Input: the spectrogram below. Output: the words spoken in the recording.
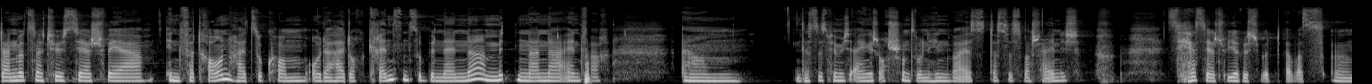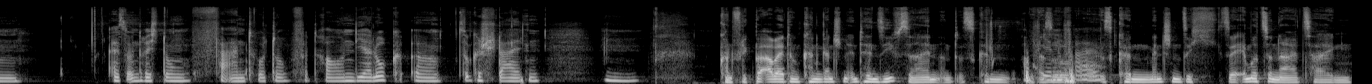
dann wird es natürlich sehr schwer, in Vertrauen halt zu kommen oder halt auch Grenzen zu benennen, ne? miteinander einfach. Ähm, das ist für mich eigentlich auch schon so ein Hinweis, dass es wahrscheinlich sehr, sehr schwierig wird, da was ähm, also in Richtung Verantwortung, Vertrauen, Dialog äh, zu gestalten. Mhm. Konfliktbearbeitung kann ganz schön intensiv sein und es können also es können Menschen sich sehr emotional zeigen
